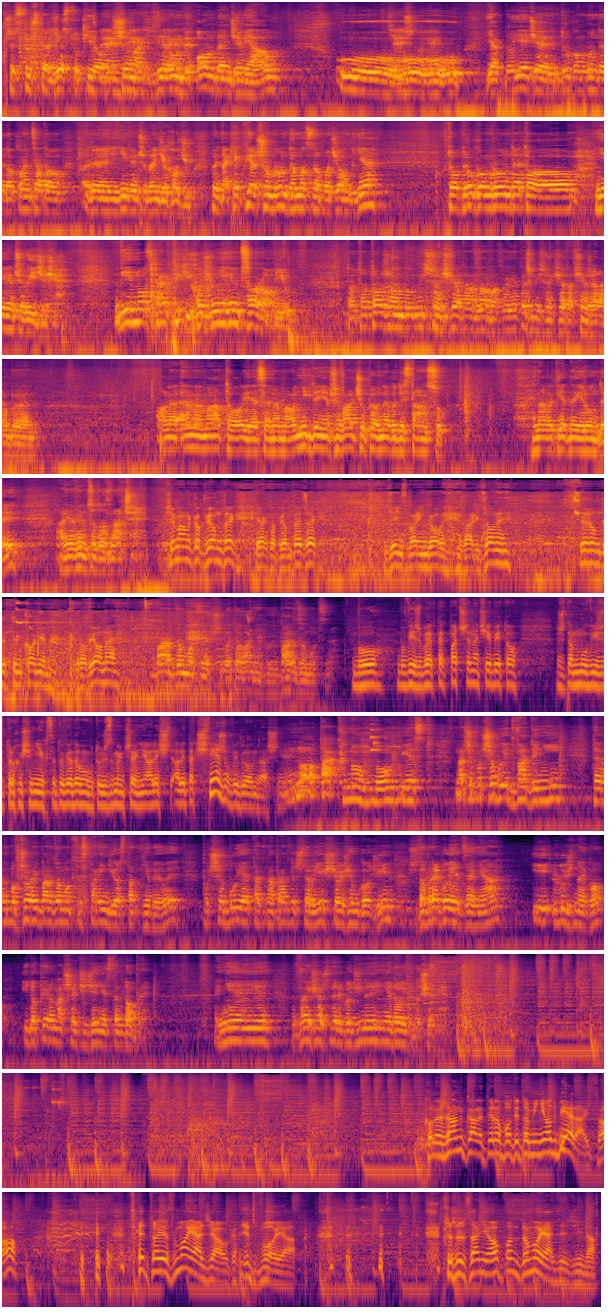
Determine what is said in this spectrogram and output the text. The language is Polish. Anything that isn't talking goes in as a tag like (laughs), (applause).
Przy 140 kg wytrzymać dwie rundy on będzie miał. Uuu, Ciężko, jak dojedzie drugą rundę do końca, to e, nie wiem, czy będzie chodził. Powiem tak, jak pierwszą rundę mocno pociągnie, to drugą rundę to nie wiem, czy wyjdzie się. Wiem no z praktyki, choćby nie wiem, co robił. To to, to że on był mistrzem świata w zawodach, ja też mistrzem świata w ciężarach byłem. Ale MMA to jest MMA. On nigdy nie przewalczył pełnego dystansu. Nawet jednej rundy, a ja wiem co to znaczy. Siemanko piątek, jak to piąteczek? Dzień sparingowy zaliczony. Trzy rundy tym koniem zrobione. Bardzo mocne przygotowania były, bardzo mocne. Bo, bo wiesz, bo jak tak patrzę na ciebie, to że tam mówisz, że trochę się nie chce, to wiadomo, bo to już zmęczenie, ale, ale tak świeżo wyglądasz, nie? No tak, no, no jest. Znaczy potrzebuję dwa dni, teraz, bo wczoraj bardzo mocne sparingi ostatnie były. Potrzebuję tak naprawdę 48 godzin dobrego jedzenia i luźnego i dopiero na trzeci dzień jestem dobry. Nie, 24 godziny nie dojdę do siebie. Koleżanko, ale ty roboty to mi nie odbieraj, co? (laughs) To jest moja działka, nie twoja. Przerzucanie opon to moja dziedzina.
